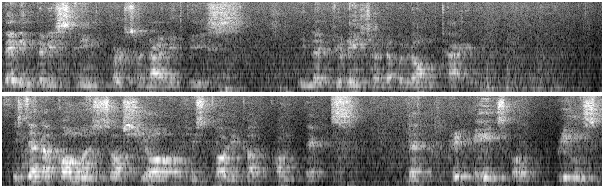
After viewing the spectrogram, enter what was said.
very interesting personalities in the duration of a long time. Is there a common socio-historical context that creates or brings,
